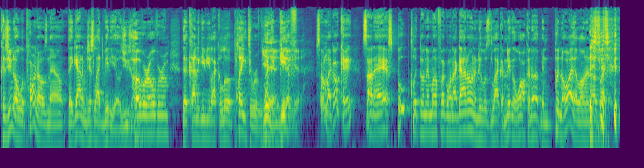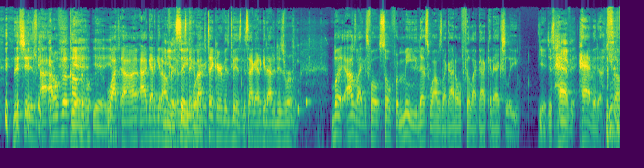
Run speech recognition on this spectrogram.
Because you know, with pornos now, they got them just like videos. You hover over them, they'll kind of give you like a little playthrough, like a yeah, GIF. yeah. So I'm like, okay, saw the ass, boop, clicked on that motherfucker. When I got on it, it was like a nigga walking up and putting oil on it. I was like, this shit is, I, I don't feel comfortable. yeah, yeah. Watch, I, I got to get off need here this nigga about to take care of his business. I got to get out of this room. But I was like, so, so for me, that's why I was like, I don't feel like I could actually Yeah, just have it. Have it. You know,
